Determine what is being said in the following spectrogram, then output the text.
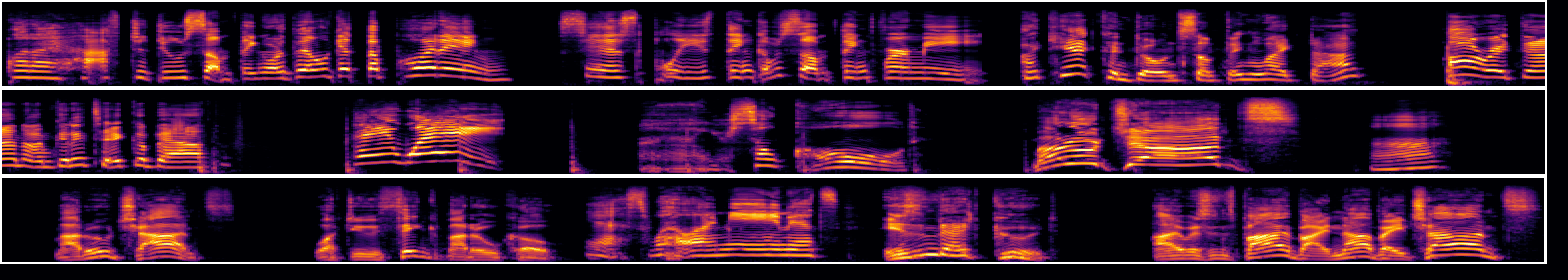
But I have to do something or they'll get the pudding. Sis, please think of something for me. I can't condone something like that. All right, then, I'm gonna take a bath. Hey, wait! Ah, you're so cold. Maru-chance! Huh? Maru-chance. What do you think, Maruko? Yes, well, I mean, it's. Isn't that good? I was inspired by Nabe Chance.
